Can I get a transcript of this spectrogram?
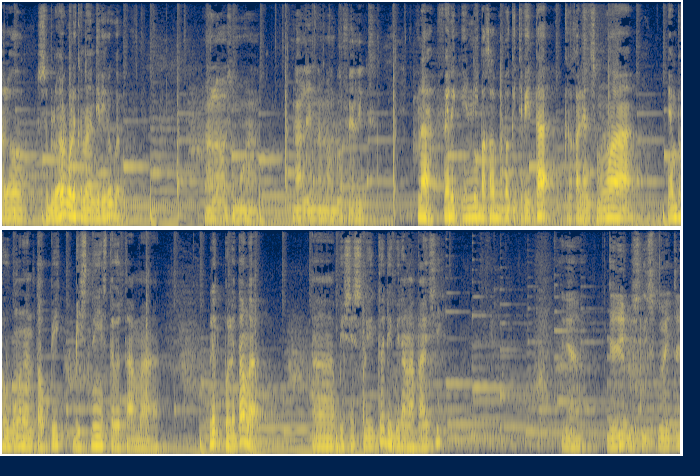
Halo, sebelumnya boleh kenalan diri lu? Halo semua, kenalin nama gue Felix. Nah, Felix ini bakal berbagi cerita ke kalian semua yang berhubungan dengan topik bisnis terutama. Lik, boleh tau nggak eh, bisnis lu itu di bidang apa sih? Ya, jadi bisnis gue itu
